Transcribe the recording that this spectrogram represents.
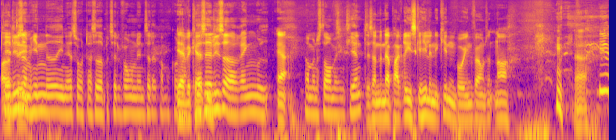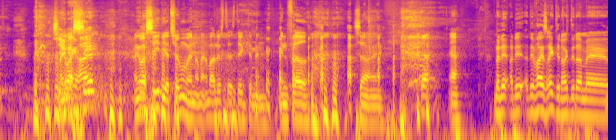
og Det er ligesom hende nede i Netto, der sidder på telefonen, indtil der kommer kunder. Ja, ved det kassen. ser lige så ringe ud, Ja, når man står med en klient. det er sådan, den der pakke ris skal helt ind i kinden på, inden før hun sådan, nå. Ja. Man kan, bare se, man kan bare se de her tømmermænd, og man har bare lyst til at stikke dem en, en flad. Så øh, ja. Men det, og, det, og det er faktisk rigtigt nok det der med,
